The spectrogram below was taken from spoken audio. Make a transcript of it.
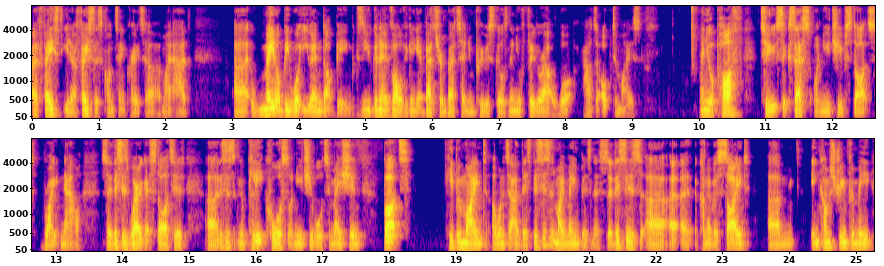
a face you know faceless content creator i might add uh, may not be what you end up being because you're going to evolve you're going to get better and better and improve your skills and then you'll figure out what how to optimize. And your path to success on youtube starts right now. So this is where it gets started. Uh, this is a complete course on youtube automation but keep in mind, I wanted to add this. This isn't my main business, so this is uh, a, a, kind of a side um, income stream for me.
